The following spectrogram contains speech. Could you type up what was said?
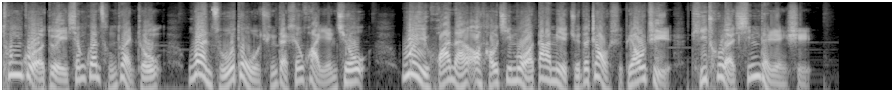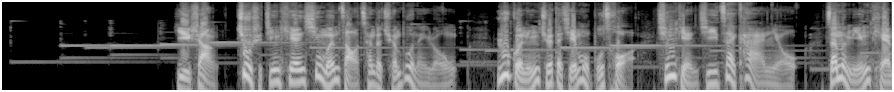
通过对相关层段中万足动物群的深化研究，为华南奥陶纪末大灭绝的肇始标志提出了新的认识。以上就是今天新闻早餐的全部内容。如果您觉得节目不错，请点击再看按钮。咱们明天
